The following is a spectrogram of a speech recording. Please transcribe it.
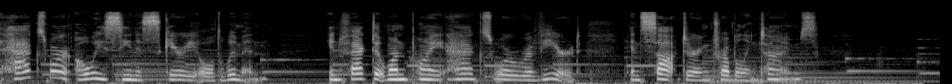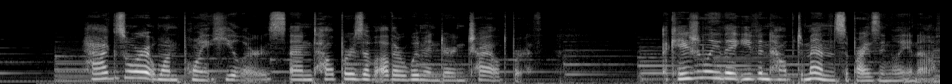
hags weren't always seen as scary old women. In fact, at one point, hags were revered and sought during troubling times. Hags were at one point healers and helpers of other women during childbirth. Occasionally, they even helped men, surprisingly enough.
